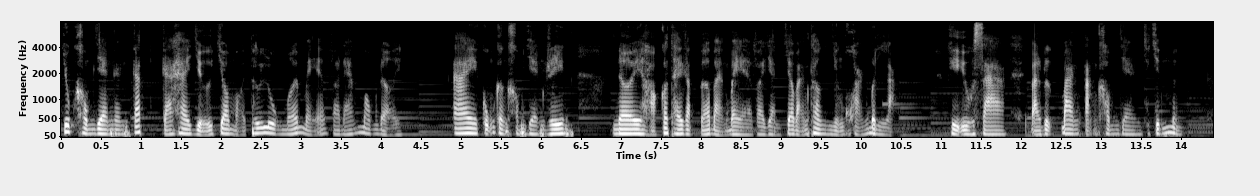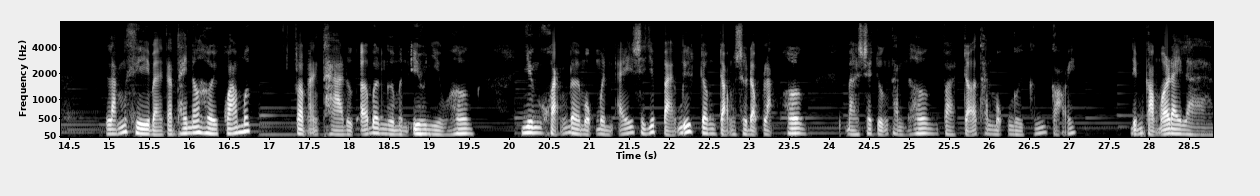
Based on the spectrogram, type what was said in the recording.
Chút không gian ngăn cách, cả hai giữ cho mọi thứ luôn mới mẻ và đáng mong đợi. Ai cũng cần không gian riêng, nơi họ có thể gặp gỡ bạn bè và dành cho bản thân những khoảng bình lặng. Khi yêu xa, bạn được ban tặng không gian cho chính mình. Lắm khi bạn cảm thấy nó hơi quá mức và bạn thà được ở bên người mình yêu nhiều hơn. Nhưng khoảng đời một mình ấy sẽ giúp bạn biết trân trọng sự độc lập hơn. Bạn sẽ trưởng thành hơn và trở thành một người cứng cỏi. Điểm cộng ở đây là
